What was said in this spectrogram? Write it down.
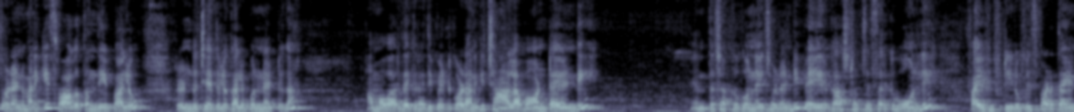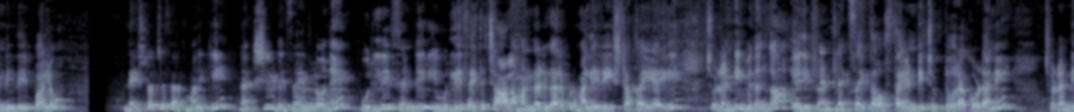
చూడండి మనకి స్వాగతం దీపాలు. రెండు చేతులు కలుపున్నట్టుగా. అమ్మవారి దగ్గర అది పెట్టుకోవడానికి చాలా బాగుంటాయండి. ఎంత చక్కగా ఉన్నాయి చూడండి. పెయిర్ కాస్ట్ వచ్చేసరికి ఓన్లీ ఫైవ్ ఫిఫ్టీ రూపీస్ పడతాయండి ఈ దీపాలు. నెక్స్ట్ వచ్చేసరికి మనకి నక్షీ డిజైన్లోనే ఉర్లీస్ అండి. ఈ ఉర్లీస్ అయితే చాలా మంది అడిగారు. ఇప్పుడు మళ్ళీ రీస్టాక్ అయ్యాయి. చూడండి ఈ విధంగా ఎలిఫెంట్ లెగ్స్ అయితే వస్తాయండి చుట్టూరా కూడాని. చూడండి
